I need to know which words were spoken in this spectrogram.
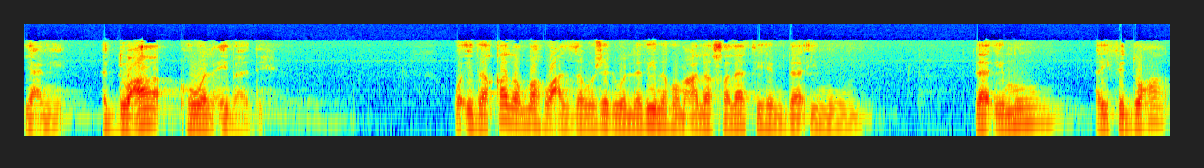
يعني الدعاء هو العبادة. وإذا قال الله عز وجل والذين هم على صلاتهم دائمون دائمون أي في الدعاء.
